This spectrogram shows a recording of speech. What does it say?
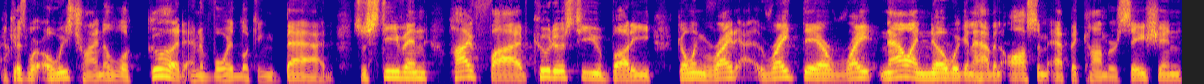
because we're always trying to look good and avoid looking bad. So Steven, high five. Kudos to you, buddy. Going right right there right now I know we're going to have an awesome epic conversation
